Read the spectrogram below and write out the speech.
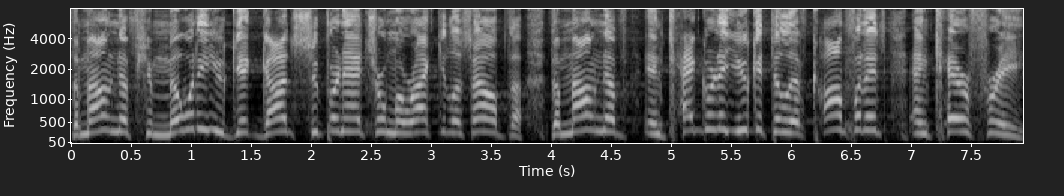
the mountain of humility, you get God's supernatural, miraculous help. The, the mountain of integrity, you get to live confident and carefree.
